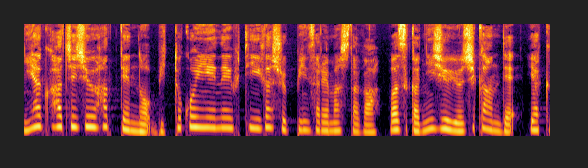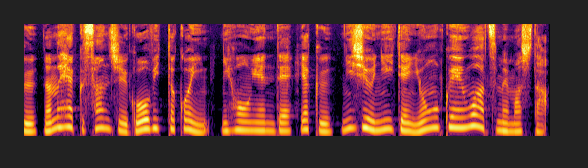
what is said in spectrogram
288点のビットコイン NFT が出品されましたが、わずか24時間で約735ビットコイン、日本円で約22.4億円を集めました。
